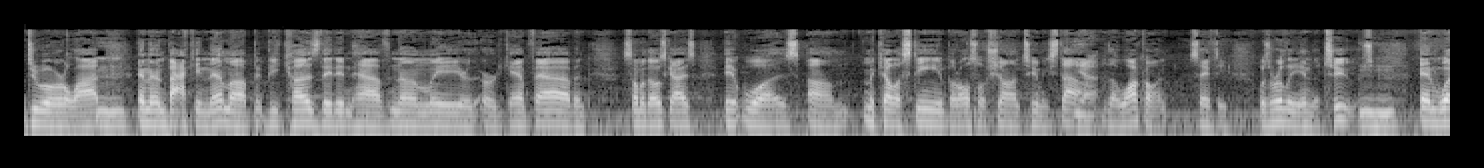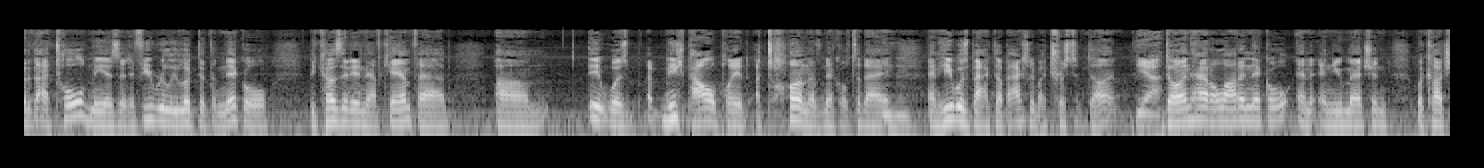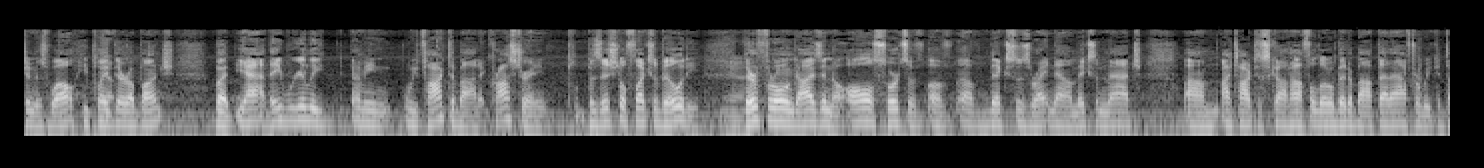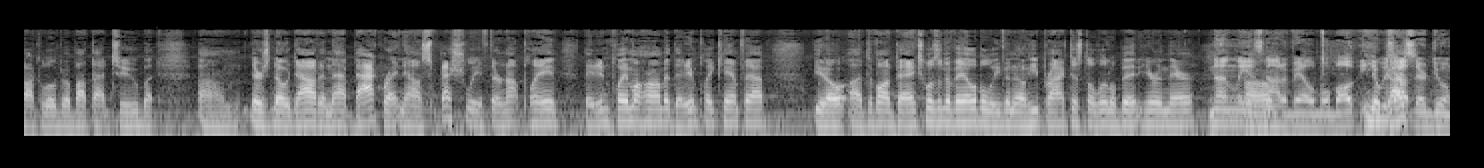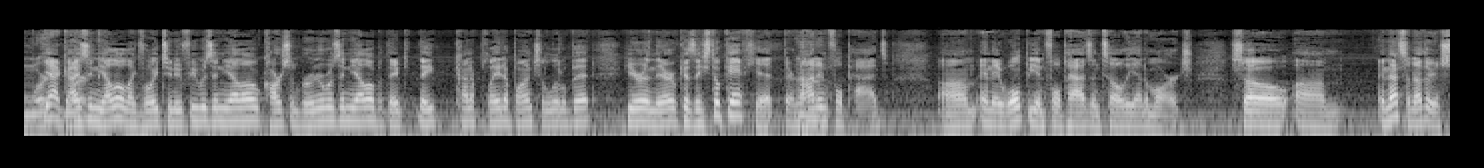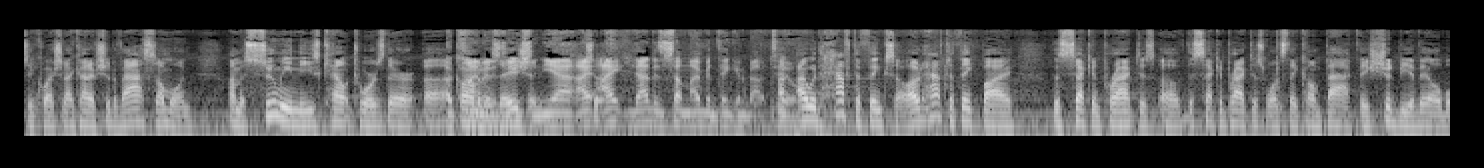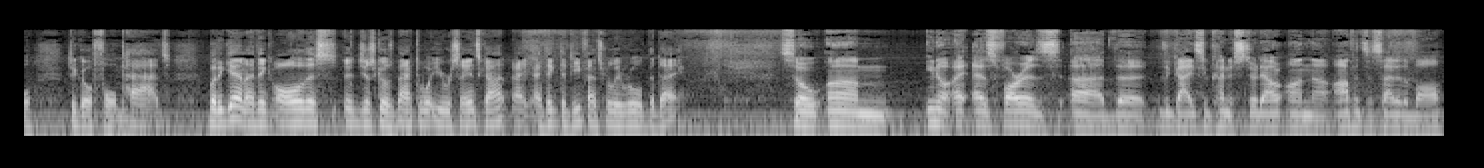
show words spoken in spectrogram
do over a lot, Mm-hmm. and then backing them up because they didn't have Nunley or, or Cam Fab and some of those guys. It was um, Makell Esteen, but also Sean Toomey Stout, Yeah. the walk on safety, was really in the 2s Mm-hmm. And what that told me is that if you really looked at the nickel, because they didn't have Cam Fab. Um, it was Mish Powell played a ton of nickel today, and he was backed up actually by Tristan Dunn. Mm-hmm. Yeah. Dunn had a lot of nickel, and and you mentioned McCutcheon as well. He played Yep. there a bunch, but yeah, they really. I mean, we talked about it. Cross training, p- positional flexibility. Yeah. They're throwing guys into all sorts of, of, of mixes right now, mix and match. Um, I talked to Scott Huff a little bit about that after. We could talk a little bit about that too. But um, there's no doubt in that back right now, especially if they're not playing. They didn't play Muhammad. They didn't play Cam Fab. You know, uh, Devon Banks wasn't available, even though he practiced a little bit here and there. Nunley is not available. Ball. He Um, You know, was guys- out there doing work. Yeah, guys work. in yellow, like Voi Tunuufi was in yellow, Carson Bruener was in yellow, but they they kind of played a bunch a little bit here and there because they still can't hit. They're Uh-huh. not in full pads, um, and they won't be in full pads until the end of March. So, um, and that's another interesting question. I kind of should have asked someone. I'm assuming these count towards their uh, acclimatization. Yeah, I, So- I that is something I've been thinking about too. I would have to think so. I would have to think by the second practice of the second practice once they come back, they should be available to go full Mm-hmm. pads. But again, I think all of this it just goes back to what you were saying, Scott. I, I think the defense really ruled the day. So, um, You know, as far as uh, the the guys who kind of stood out on the offensive side of the ball,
